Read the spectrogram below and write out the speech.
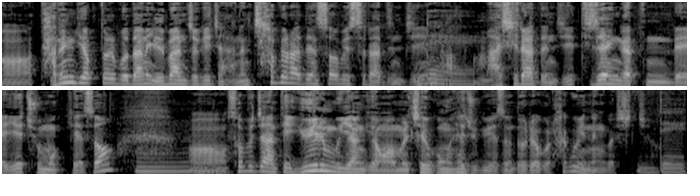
어, 다른 기업들보다는 일반적이지 않은 차별화된 서비스라든지 네. 맛이라든지 디자인 같은 데에 주목해서 음. 어, 소비자한테 유일무이한 경험을 제공해주기 위해서 노력을 하고 있는 것이죠. 네,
